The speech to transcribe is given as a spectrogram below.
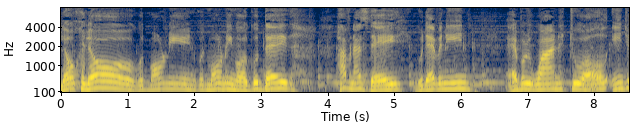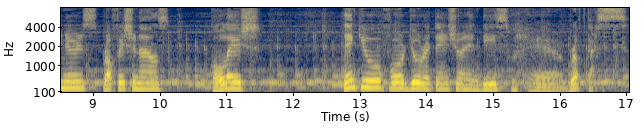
Hello, hello, good morning, good morning, or good day. Have a nice day, good evening, everyone, to all engineers, professionals, college. Thank you for your attention in this uh, broadcast.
